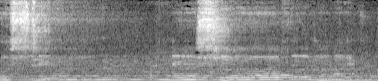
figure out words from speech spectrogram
The stillness of the night,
